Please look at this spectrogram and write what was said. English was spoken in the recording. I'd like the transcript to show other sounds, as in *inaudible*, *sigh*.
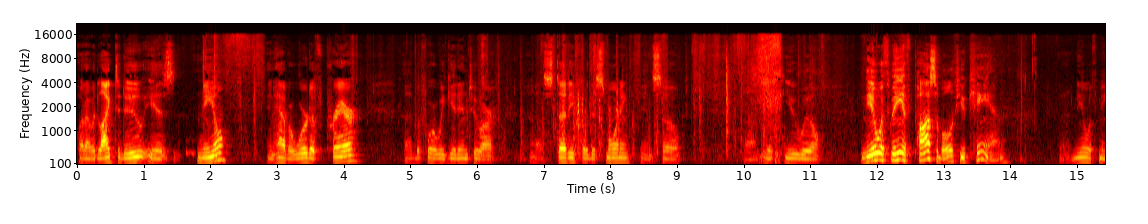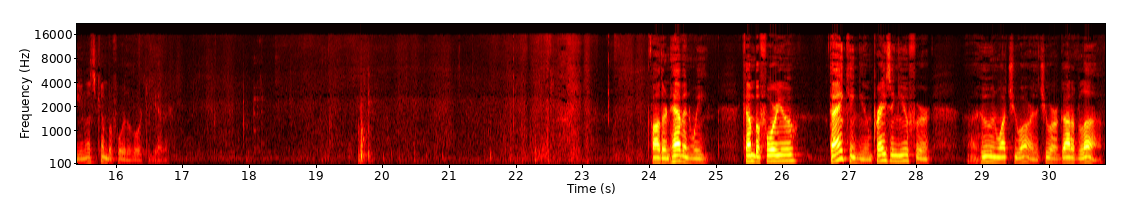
what I would like to do is kneel and have a word of prayer uh, before we get into our uh, study for this morning. And so, um, if you will kneel with me, if possible, if you can, uh, kneel with me and let's come before the Lord together. Father in heaven, we come before you thanking you and praising you for uh, who and what you are, that you are a God of love,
